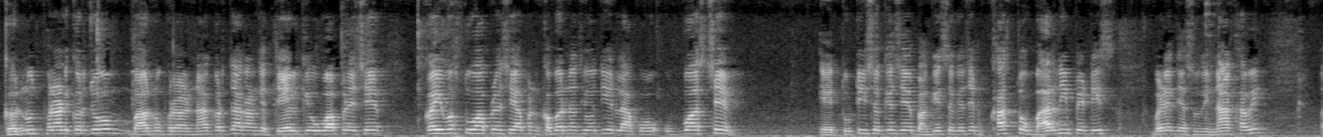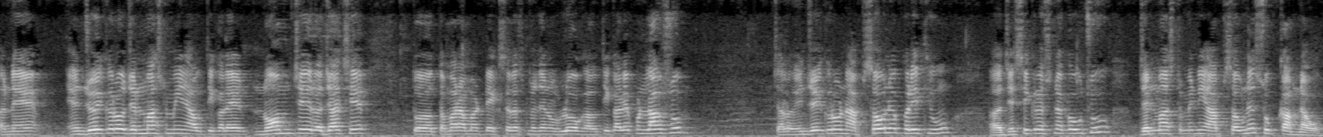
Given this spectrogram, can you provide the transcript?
ઘરનું જ ફરાળ કરજો, બહારનું ફરાળ ના કરતા, કારણ કે તેલ કેવું વાપરે છે, કઈ વસ્તુ વાપરે છે આપણને ખબર નથી હોતી, એટલે આપણો ઉપવાસ છે. એ તૂટી શકે છે, ભાંગી શકે છે ખાસ તો બહારની પેટીસ બને ત્યાં સુધી ના ખાવી. અને એન્જોય કરો જન્માષ્ટમી, આવતીકાલે નોમ છે, રજા છે, તો તમારા માટે એક સરસ મજાનો વ્લોગ આવતીકાલે પણ લાવશું. ચાલો એન્જોય કરો, અને આપ સૌને ફરીથી હું જય શ્રી કૃષ્ણ કહું છું. જન્માષ્ટમીની આપ સૌને શુભકામનાઓ.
